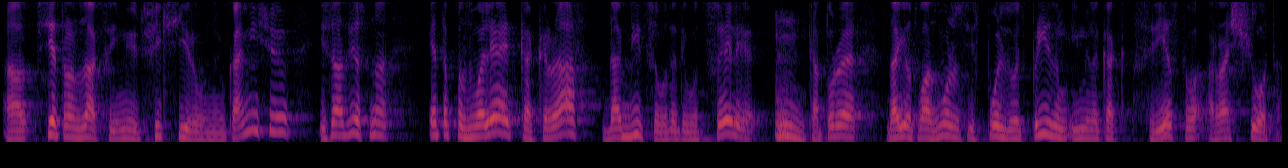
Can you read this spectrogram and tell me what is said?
А, Все транзакции имеют фиксированную комиссию, и, соответственно, это позволяет как раз добиться вот этой вот цели, которая дает возможность использовать призм именно как средство расчета.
